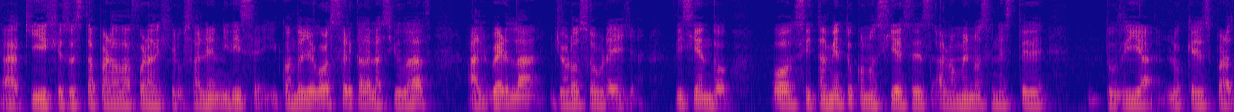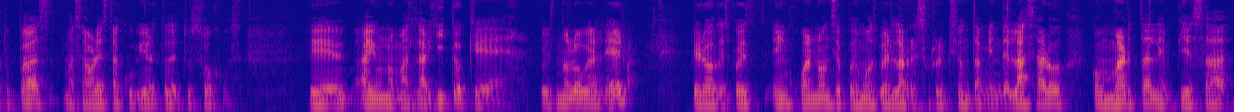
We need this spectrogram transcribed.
Aquí Jesús está parado afuera de Jerusalén y dice, y cuando llegó cerca de la ciudad, al verla, lloró sobre ella, diciendo, oh, si también tú conocieses, a lo menos en este tu día, lo que es para tu paz, mas ahora está cubierto de tus ojos. Eh, hay uno más larguito que pues no lo voy a leer, pero después en Juan 11 podemos ver la resurrección también de Lázaro, con Marta le empieza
